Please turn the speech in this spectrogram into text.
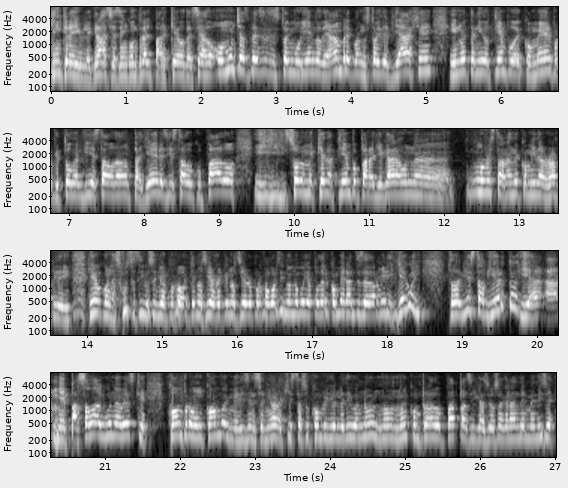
Qué increíble, gracias, encontré el parqueo deseado. O muchas veces estoy muriendo de hambre cuando estoy de viaje y no he tenido tiempo de comer porque todo el día he estado dando talleres y he estado ocupado y solo me queda tiempo para llegar a una, un restaurante de comida rápida y llego con las justas y digo, Señor, por favor, que no cierre, que no cierre, por favor, si no, no voy a poder comer antes de dormir. Y llego y todavía está abierto y me pasó alguna vez que compro un combo y me dicen, Señor, aquí está su combo y yo le digo, no, no, no he comprado papas y gaseosa grande y me dice,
